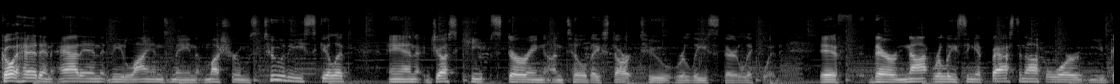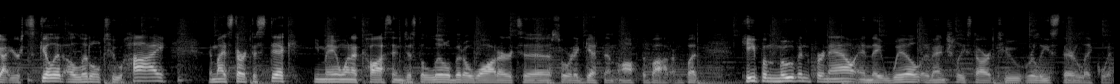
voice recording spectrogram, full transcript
Go ahead and add in the lion's mane mushrooms to the skillet and just keep stirring until they start to release their liquid. If they're not releasing it fast enough or you've got your skillet a little too high, they might start to stick. You may want to toss in just a little bit of water to sort of get them off the bottom. But keep them moving for now and they will eventually start to release their liquid.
